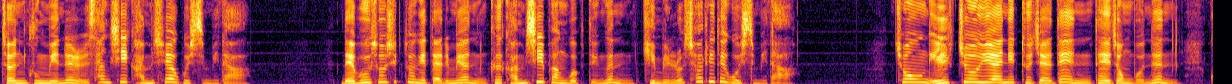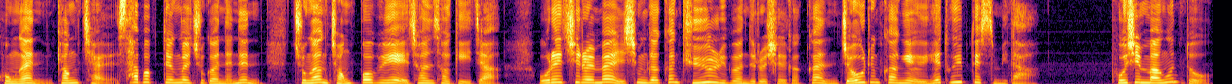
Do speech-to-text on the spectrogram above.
전 국민을 상시 감시하고 있습니다. 내부 소식통에 따르면 그 감시 방법 등은 기밀로 처리되고 있습니다. 총 1조 위안이 투자된 대정보는 공안, 경찰, 사법 등을 주관하는 중앙정법위의 전서기이자 올해 7월 말 심각한 규율 위반으로 실각한 저우륜캉에 의해 도입됐습니다. 보신망은 또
